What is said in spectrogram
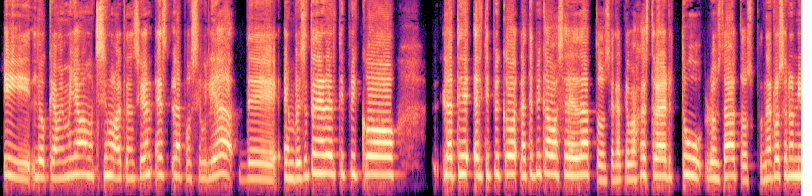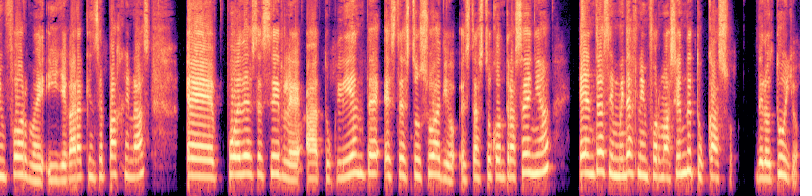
y lo que a mí me llama muchísimo la atención es la posibilidad de, en vez de tener el típico, la, el típico, la típica base de datos de la que vas a extraer tú los datos, ponerlos en un informe y llegar a 15 páginas, eh, puedes decirle a tu cliente, este es tu usuario, esta es tu contraseña, entras y miras la información de tu caso de lo tuyo,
